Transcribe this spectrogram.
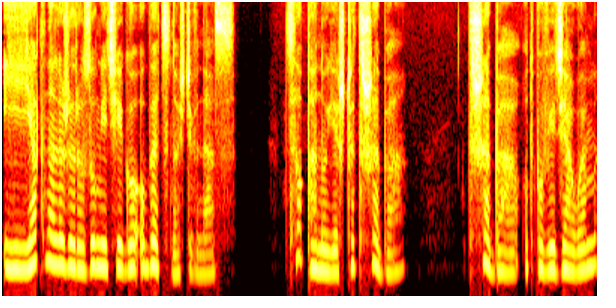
i jak należy rozumieć Jego obecność w nas. Co panu jeszcze trzeba? Trzeba, odpowiedziałem,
